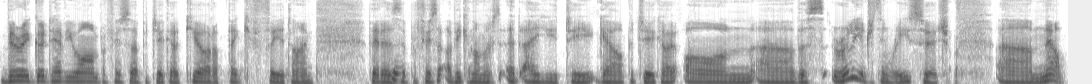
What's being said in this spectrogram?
Very good to have you on, Professor Pacheco. Kia ora. Thank you for your time. That is the Professor of Economics at AUT, Gail Pacheco, on uh, this really interesting research. Um, now,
